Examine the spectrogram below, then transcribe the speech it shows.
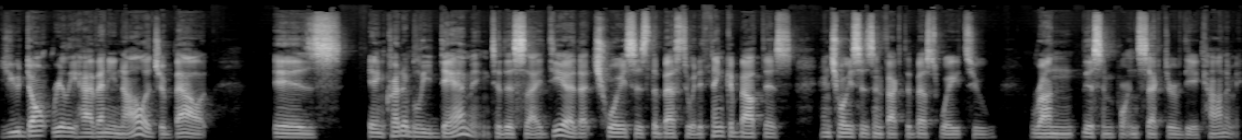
you don't really have any knowledge about is incredibly damning to this idea that choice is the best way to think about this and choice is in fact the best way to run this important sector of the economy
